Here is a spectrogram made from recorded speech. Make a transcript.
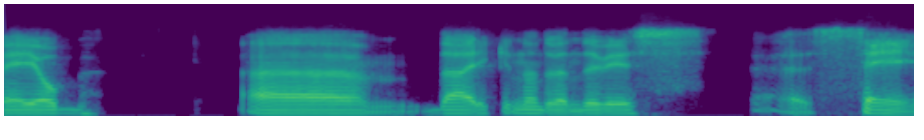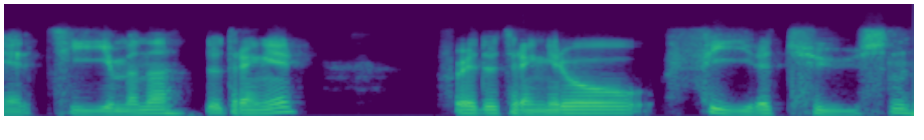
med jobb. Eh, det er ikke nødvendigvis eh, seertimene du trenger fordi du trenger jo 4000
